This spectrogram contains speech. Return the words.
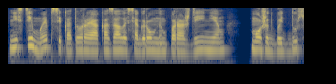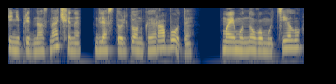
нести Мэпси, которая оказалась огромным порождением. Может быть, духи не предназначены для столь тонкой работы. Моему новому телу,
